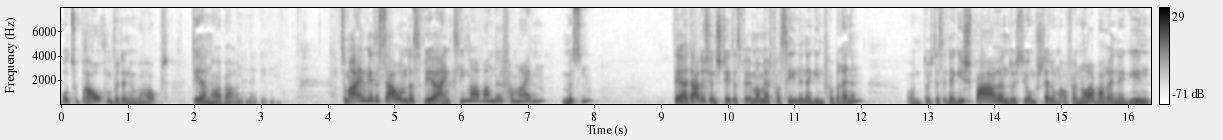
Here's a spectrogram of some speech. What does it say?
Wozu brauchen wir denn überhaupt die erneuerbaren Energien? Zum einen geht es darum, dass wir einen Klimawandel vermeiden müssen der dadurch entsteht, dass wir immer mehr fossile Energien verbrennen. Und durch das Energiesparen, durch die Umstellung auf erneuerbare Energien,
